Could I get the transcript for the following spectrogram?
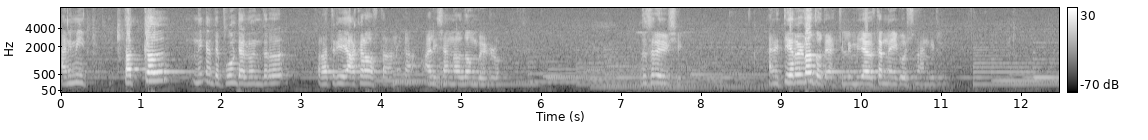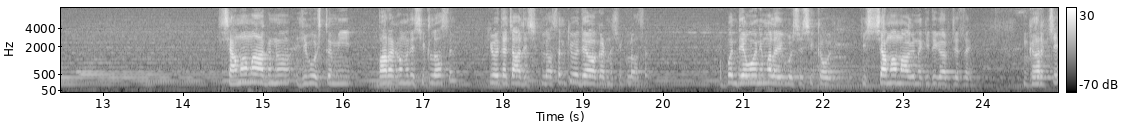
आणि मी तत्काळ नाही का ते फोन ठेवल्यानंतर रात्री अकरा वाजता नाही का आलिशानला जाऊन भेटलो. दुसऱ्या दिवशी. आणि ते रडत होते ऍक्च्युली मी ज्यावेळेस त्यांना ही गोष्ट सांगितली. क्षमा मागणं ही गोष्ट मी बाराकामध्ये शिकलो असेल किंवा त्याच्या आधी शिकलो असेल किंवा देवाकडनं शिकलो असेल. पण देवाने मला ही गोष्ट शिकवली की क्षमा मागणं किती गरजेचं आहे. घरचे.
